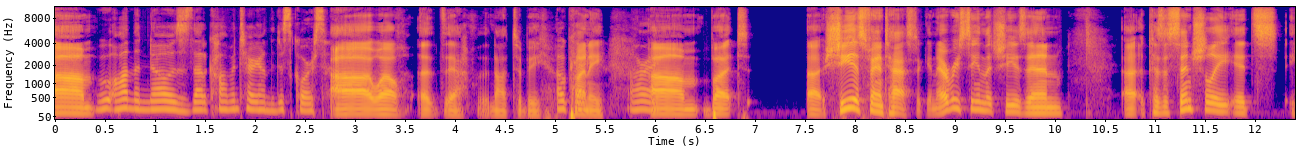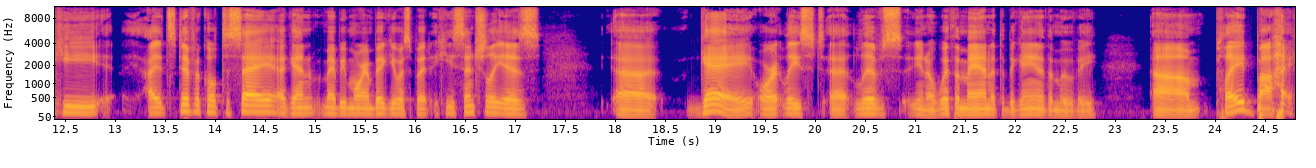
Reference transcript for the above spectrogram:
um, Ooh, on the nose. Is that a commentary on the discourse? uh, well, uh, yeah, not to be Okay. punny. All right. Um, but uh, she is fantastic in every scene that she is in, because essentially it's he. uh, It's difficult to say. Again, maybe more ambiguous, but he essentially is uh, gay, or at least uh, lives, you know, with a man at the beginning of the movie, um, played by.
